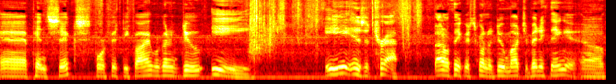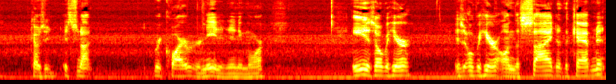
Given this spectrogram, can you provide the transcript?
uh, pin 6, 455. We're going to do E. E is a trap. I don't think it's going to do much of anything because uh, it, it's not required or needed anymore. E is over here, is over here on the side of the cabinet,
